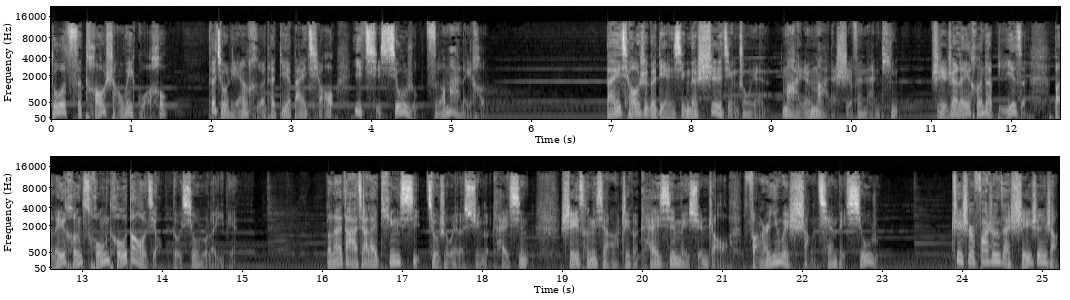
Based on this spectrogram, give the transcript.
多次讨赏未果后，他就联合他爹白桥一起羞辱责骂雷横。白桥是个典型的市井中人，骂人骂得十分难听，指着雷横的鼻子，把雷横从头到脚都羞辱了一遍。本来大家来听戏就是为了寻个开心，谁曾想这个开心没寻着，反而因为赏钱被羞辱。这事儿发生在谁身上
